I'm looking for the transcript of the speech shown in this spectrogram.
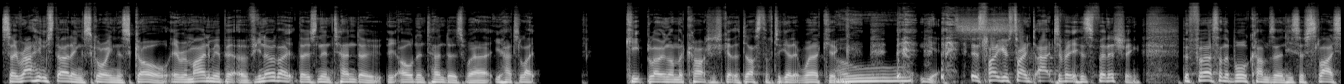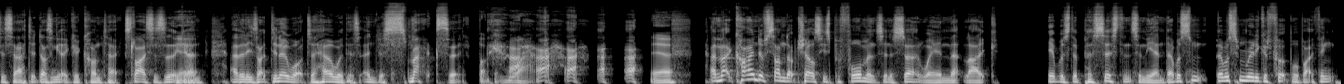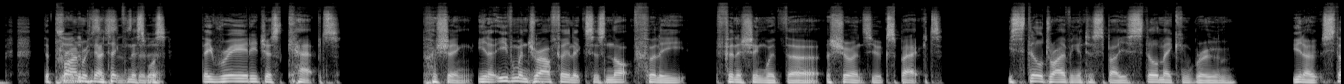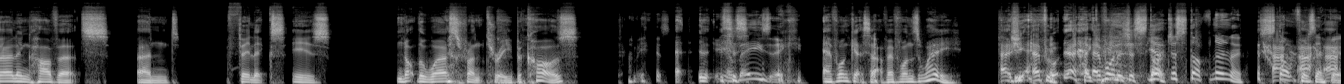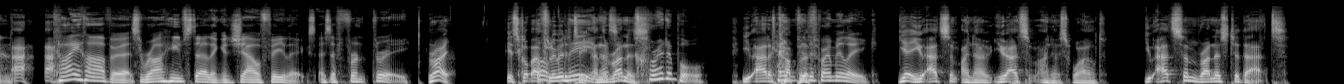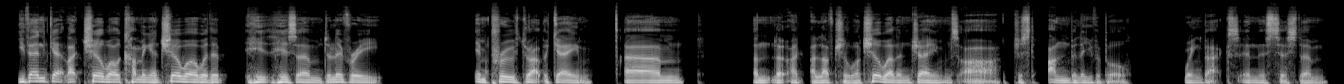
So Raheem Sterling scoring this goal, it reminded me a bit of you know like those Nintendo, the old Nintendos where you had to like keep blowing on the cartridge to get the dust off to get it working. Oh yes, It's like he was trying to activate his finishing. The first time the ball comes in, he sort of slices at it, doesn't get a good contact, slices it Yeah. again, and then he's like, "Do you know what? To hell with this," and just smacks it. fucking wow. Yeah, And that kind of summed up Chelsea's performance in a certain way, in that like it was the persistence in the end. There was some there was some really good football, but I think the primary thing I take from this was they really just kept pushing. You know, even when Joao Felix is not fully finishing with the assurance you expect, he's still driving into space, still making room. You know, Sterling, Havertz, and Felix is not the worst front three because I mean it's, it's just, amazing. everyone gets out of everyone's way. Actually, Yeah. everyone, yeah, Like, everyone is just Stop, yeah. just stop. No, no, no. Stop for a second. Kai Havertz, Raheem Sterling, and Joao Felix as a front three. Right. It's got that Fuck fluidity me, and the runners. Incredible. You add a Tenth couple in the of Premier League. Yeah. You add some. I know. You add some. I know it's wild. You add some runners to that. You then get like Chilwell coming in. Chilwell with a, his his um delivery improved throughout the game. Um, and look, I, I love Chilwell. Chilwell and James are just unbelievable wingbacks in this system.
